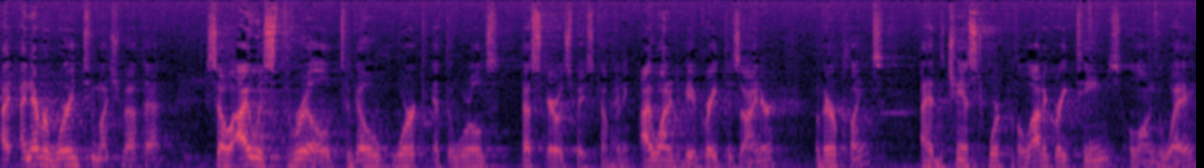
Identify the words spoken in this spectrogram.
I, I, never worried too much about that. So I was thrilled to go work at the world's best aerospace company. Okay. I wanted to be a great designer of airplanes. I had the chance to work with a lot of great teams along the way.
